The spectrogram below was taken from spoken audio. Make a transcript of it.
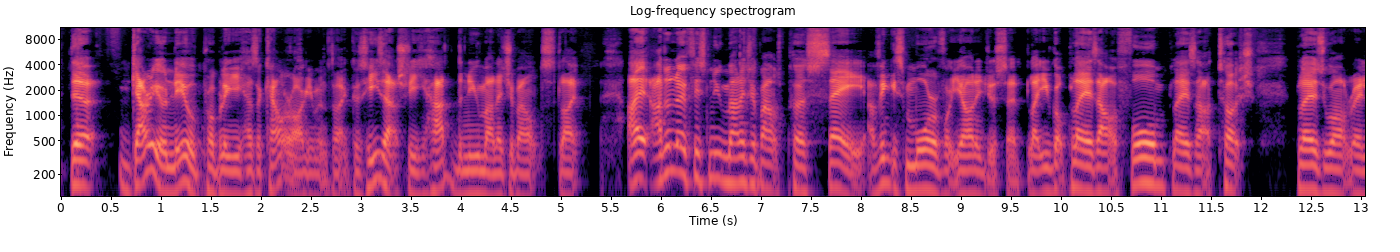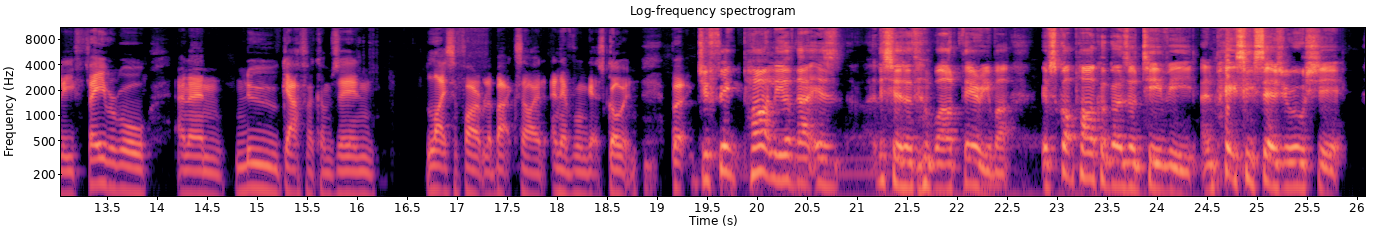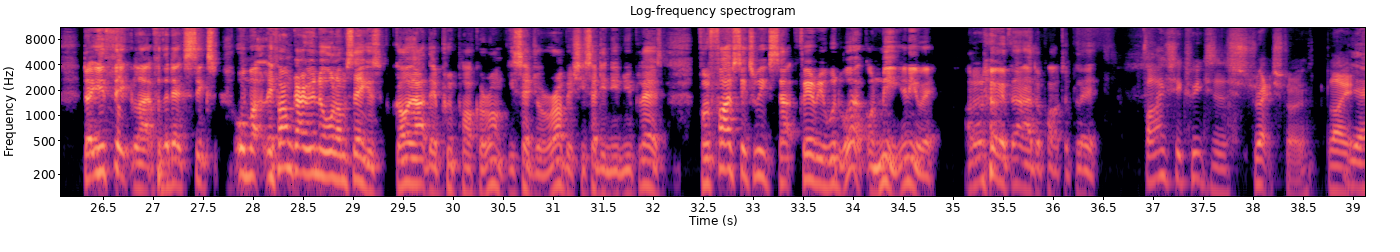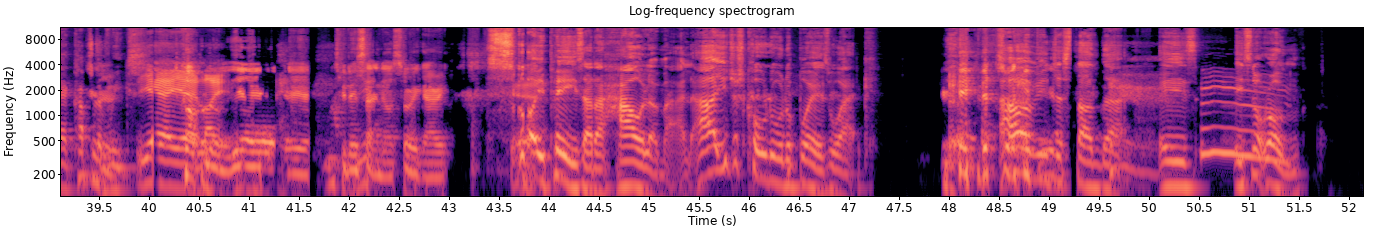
The Gary O'Neill probably has a counter argument to that because he's actually had the new manager bounce. Like, I, I don't know if this new manager bounce per se. I think it's more of what Yanni just said. Like, you've got players out of form, players out of touch, players who aren't really favourable, and then new gaffer comes in, lights a fire up the backside, and everyone gets going. But Do you think partly of that is this is a wild theory, but if Scott Parker goes on TV and basically says you're all shit, don't you think like for the next six? Or my, if I'm Gary O'Neill, all I'm saying is go out there, prove Parker wrong. He said you're rubbish. He said you need new players. For five six weeks, that theory would work on me anyway. I don't know if that had a part to play. five, six weeks is a stretch, though. Like, Yeah, a couple of weeks. yeah, yeah, Couple of- like, yeah, yeah, yeah, yeah. Must be doing something else. Sorry, Gary. Scotty P's had a howler, man. How you just called all the boys whack? How have you did. just done that? He's he's not wrong,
